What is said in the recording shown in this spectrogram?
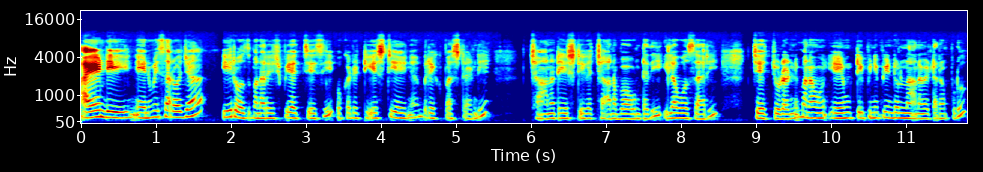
హాయ్ అండి. నేను మీ సరోజ. ఈరోజు మన రెసిపీ వచ్చేసి ఒకటి టేస్టీ అయిన బ్రేక్ఫాస్ట్ అండి. చాలా టేస్టీగా చాలా బాగుంటుంది. ఇలా ఓసారి చేసి చూడండి. మనం ఏం టిఫిన్ పిండులు నానబెట్టినప్పుడు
